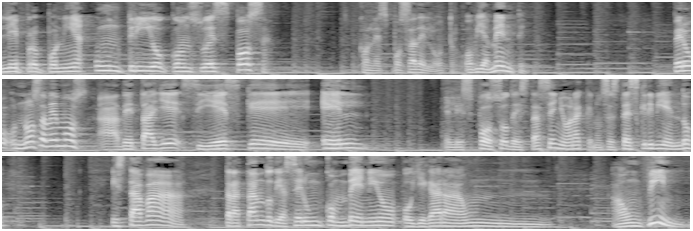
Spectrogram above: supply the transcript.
le proponía un trío con su esposa, con la esposa del otro, obviamente. Pero no sabemos a detalle si es que él, el esposo de esta señora que nos está escribiendo, estaba tratando de hacer un convenio o llegar a un a un fin.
